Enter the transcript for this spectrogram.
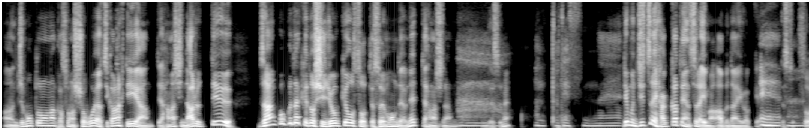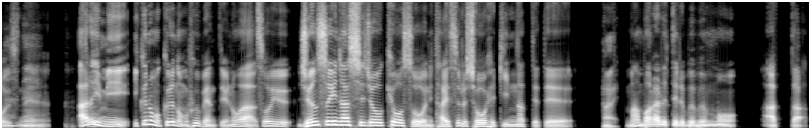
あ地元のなんかそのしょぼいやつ行かなくていいやんって話になるっていう、残酷だけど市場競争ってそういうもんだよねって話なんですね。本当ですね。でも実は百貨店すら今危ないわけええですよ。そうですね。ある意味行くのも来るのも不便っていうのはそういう純粋な市場競争に対する障壁になってて、はい守られてる部分もあった。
